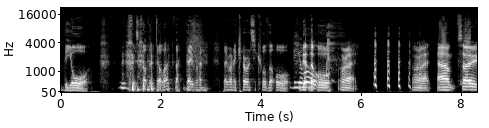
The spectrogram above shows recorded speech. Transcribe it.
the ore. It's not the dollar. They, they, run. They run a currency called the ore. The ore. The, the ore. All right. All right. Um, so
